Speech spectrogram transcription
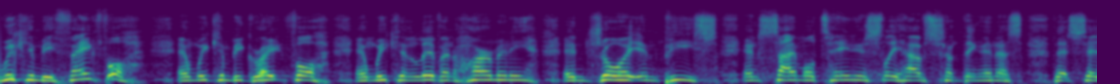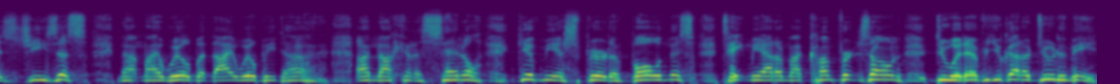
we can be thankful and we can be grateful and we can live in harmony and joy and peace and simultaneously have something in us that says, Jesus, not my will, but thy will be done. I'm not going to settle. Give me a spirit of boldness. Take me out of my comfort zone. Do whatever you got to do to me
